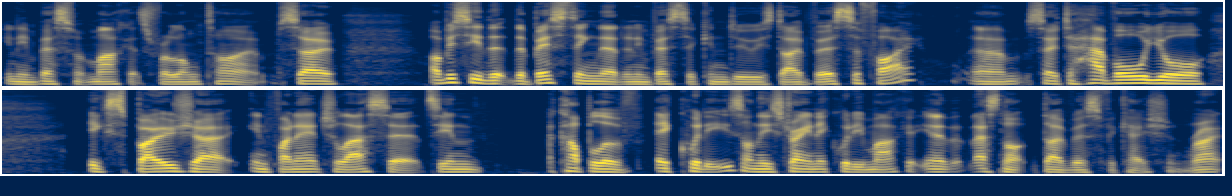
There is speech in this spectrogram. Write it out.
in investment markets for a long time. So obviously the, the best thing that an investor can do is diversify. Um, so to have all your exposure in financial assets in a couple of equities on the Australian equity market, you know that's not diversification, right?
